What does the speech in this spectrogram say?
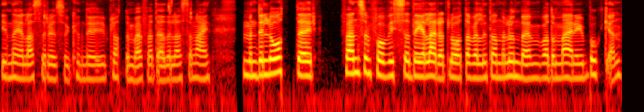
innan jag läste det så kunde jag ju plotten bara för att jag hade läst online. Men det låter, fansen får vissa delar att låta väldigt annorlunda än vad de är i boken.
